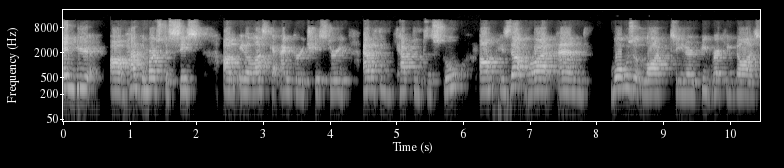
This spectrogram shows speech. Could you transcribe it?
And you um, had the most assists um, in Alaska Anchorage history, and I think captain to the school. Um, is that right? And what was it like to you know be recognised?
